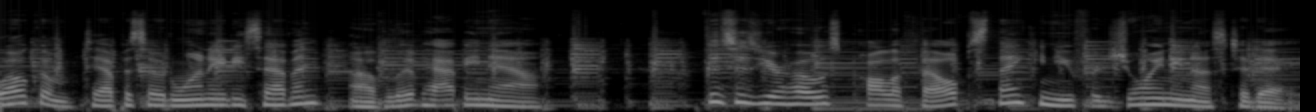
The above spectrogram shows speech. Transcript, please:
Welcome to episode 187 of Live Happy Now. This is your host, Paula Phelps, thanking you for joining us today.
